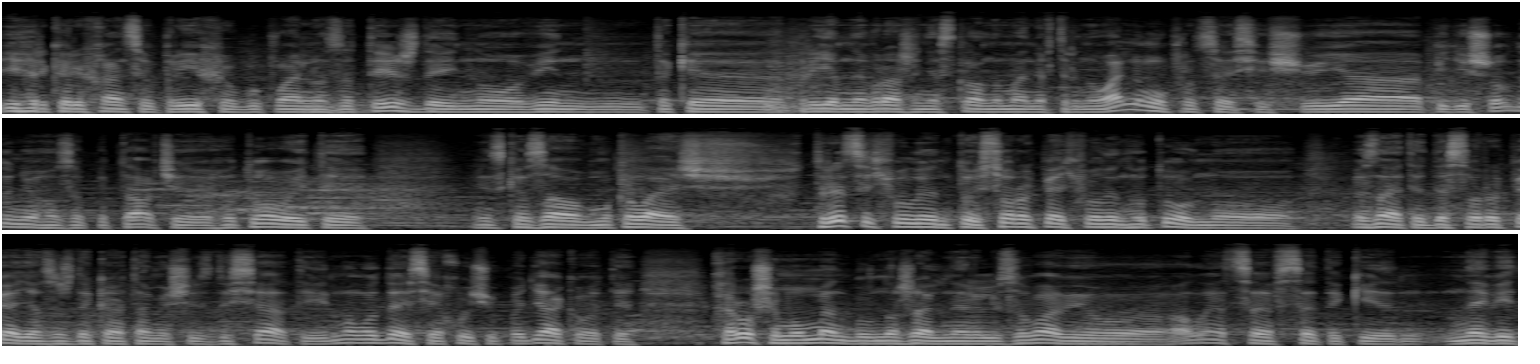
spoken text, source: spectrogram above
Ігор Карюханцев приїхав буквально за тиждень. Ну він таке приємне враження склав на мене в тренувальному процесі, що я підійшов до нього, запитав, чи готовий ти. Він сказав, Миколаївич, 30 хвилин, то й 45 хвилин готов. але ви знаєте, де 45, я завжди кажу, там і 60. І молодець, я хочу подякувати. Хороший момент був, на жаль, не реалізував його, але це все-таки не від,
